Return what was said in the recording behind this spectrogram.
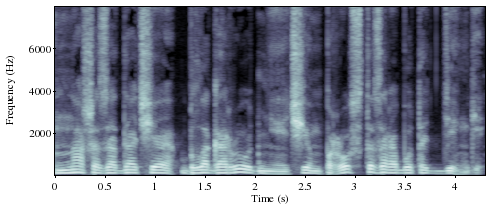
Наша задача благороднее, чем просто заработать деньги.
